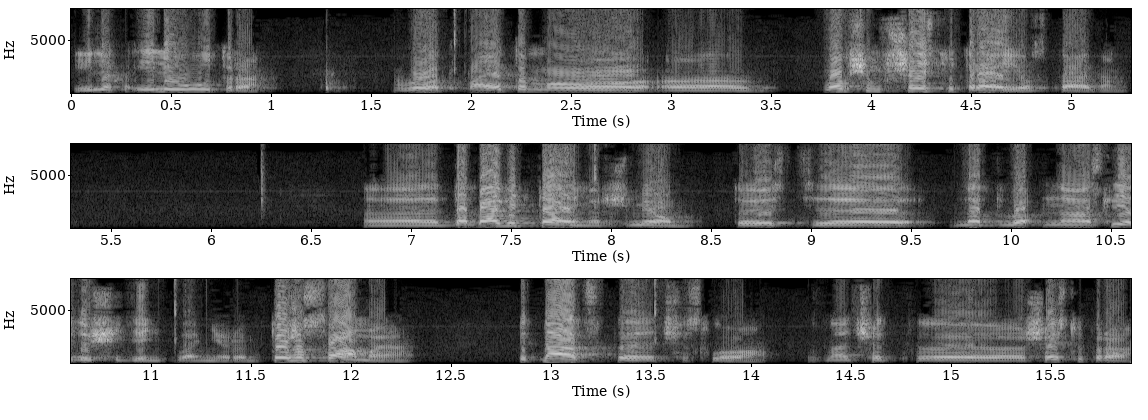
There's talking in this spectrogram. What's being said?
или, или утро. Вот, поэтому, э, в общем, в 6 утра ее ставим. Э, добавить таймер жмем, то есть э, на, два, на следующий день планируем. То же самое, 15 число, значит, э, 6 утра.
